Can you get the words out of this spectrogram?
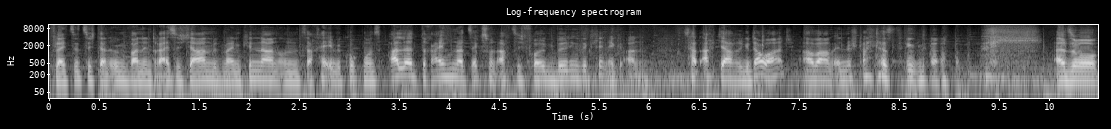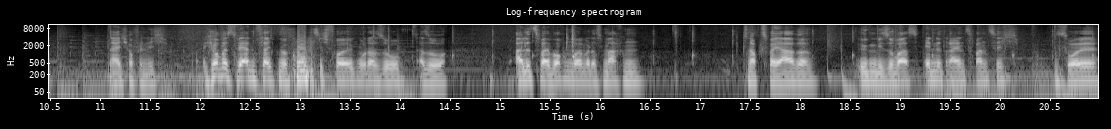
Vielleicht sitze ich dann irgendwann in 30 Jahren mit meinen Kindern und sage, hey, wir gucken uns alle 386 Folgen Building the Clinic an. Es hat acht Jahre gedauert, aber am Ende stand das Ding da. Also, na, ich hoffe nicht. Ich hoffe, es werden vielleicht nur 50 Folgen oder so. Also alle zwei Wochen wollen wir das machen. Knapp zwei Jahre, irgendwie sowas. Ende 23 soll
